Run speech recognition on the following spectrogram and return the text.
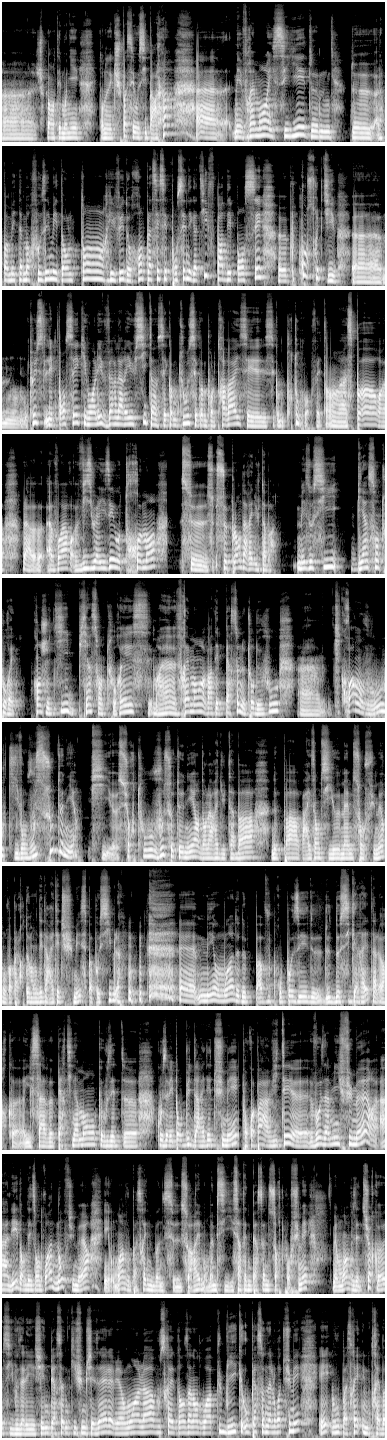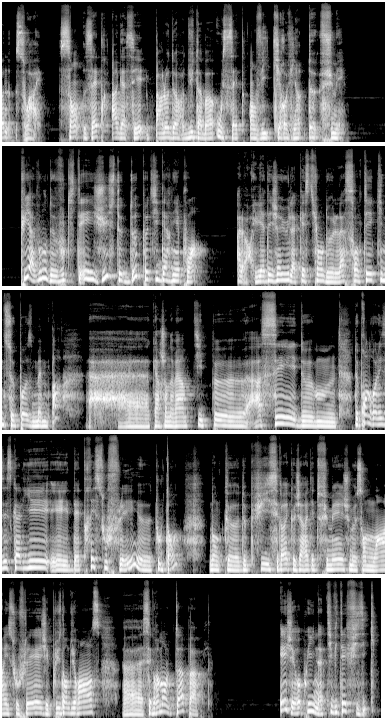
je peux en témoigner, étant donné que je suis passé aussi par là. mais vraiment essayer de, de, alors pas métamorphoser, mais dans le temps arriver de remplacer ces pensées négatives par des pensées euh, plus constructives, euh, plus les pensées qui vont aller vers la réussite. Hein. C'est comme tout, c'est comme pour le travail, c'est comme pour tout en fait. Hein. Un sport, euh, voilà, avoir visualisé autrement ce, ce plan d'arrêt du tabac, mais aussi bien s'entourer. Quand je dis bien s'entourer, c'est vraiment avoir des personnes autour de vous euh, qui croient en vous, qui vont vous soutenir. Et puis euh, surtout vous soutenir dans l'arrêt du tabac, ne pas, par exemple, si eux-mêmes sont fumeurs, on va pas leur demander d'arrêter de fumer, c'est pas possible. Mais au moins de ne pas vous proposer de, cigarettes alors qu'ils savent pertinemment que vous, êtes, euh, que vous avez pour but d'arrêter de fumer. Pourquoi pas inviter euh, vos amis fumeurs à aller dans des endroits non fumeurs et au moins vous passerez une bonne soirée, bon, même si certaines personnes sortent pour fumer. Mais au moins, vous êtes sûr que si vous allez chez une personne qui fume chez elle, eh bien au moins là, vous serez dans un endroit public où personne n'a le droit de fumer et vous passerez une très bonne soirée sans être agacé par l'odeur du tabac ou cette envie qui revient de fumer. Puis avant de vous quitter, juste deux petits derniers points. Alors, il y a déjà eu la question de la santé qui ne se pose même pas, euh, car j'en avais un petit peu assez de, prendre les escaliers et d'être essoufflé euh, tout le temps. Donc depuis, c'est vrai que j'ai arrêté de fumer, je me sens moins essoufflé, j'ai plus d'endurance. c'est vraiment le top. Et j'ai repris une activité physique.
